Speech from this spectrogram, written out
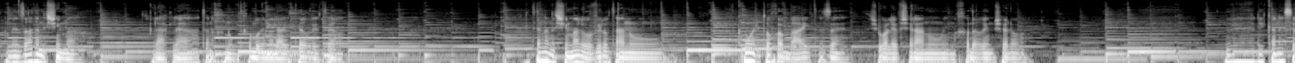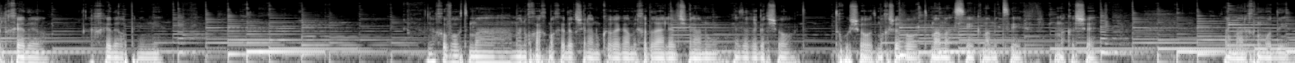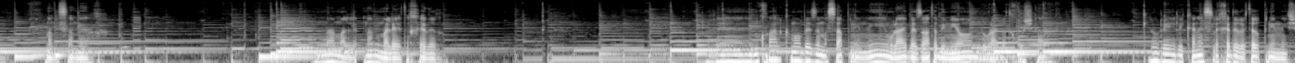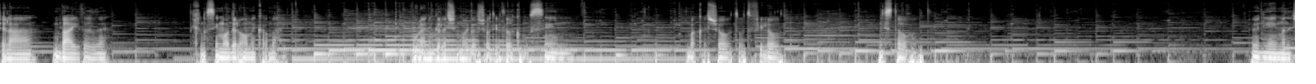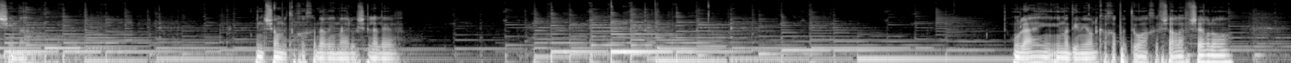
בעזרת הנשימה, שלאט לאט אנחנו מתחברים אליה יותר ויותר. ניתן לנשימה להוביל אותנו כמו אל תוך הבית הזה, שהוא הלב שלנו עם החדרים שלו. ולהיכנס אל חדר, החדר הפנימי. לחוות מה, מה נוכח בחדר שלנו כרגע, בחדרי הלב שלנו, איזה רגשות, תחושות, מחשבות, מה מעסיק, מה מציף, מה קשה, על מה אנחנו מודים, מה משמח, מה, מלא, מה ממלא את החדר. ונוכל כמו באיזה מסע פנימי, אולי בעזרת הדמיון ואולי בתחושה, כאילו להיכנס לחדר יותר פנימי של הבית הזה. נכנסים עוד אל עומק הבית. אולי נגלה שם רגשות יותר כמוסים, בקשות או תפילות נסתרות. ונהיה עם הנשימה. לנשום לתוך החדרים האלו של הלב. אולי עם הדמיון ככה פתוח אפשר לאפשר לו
